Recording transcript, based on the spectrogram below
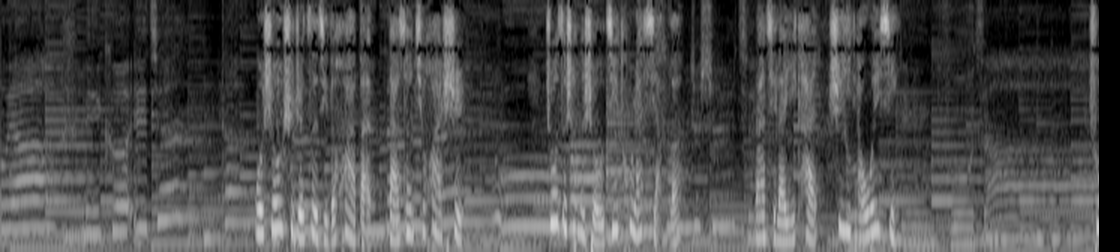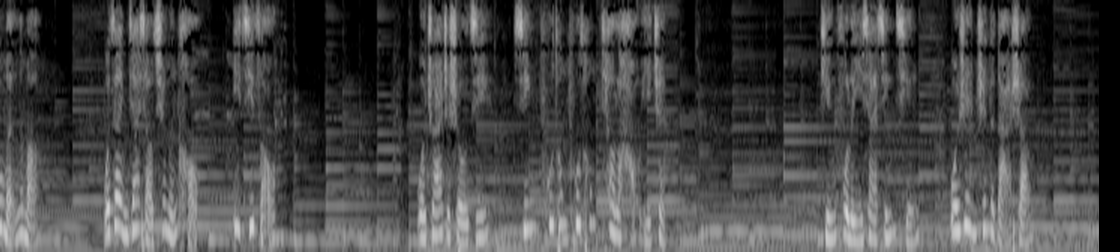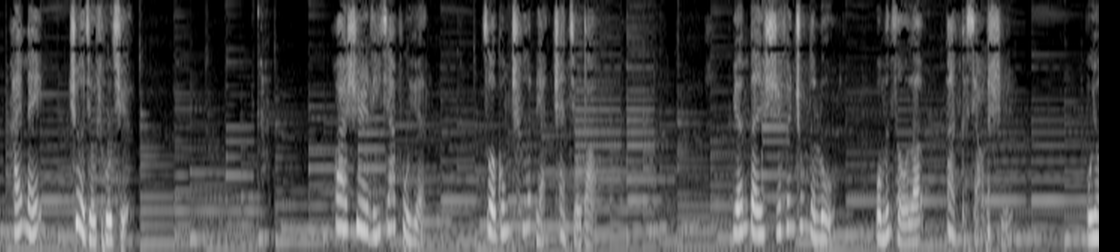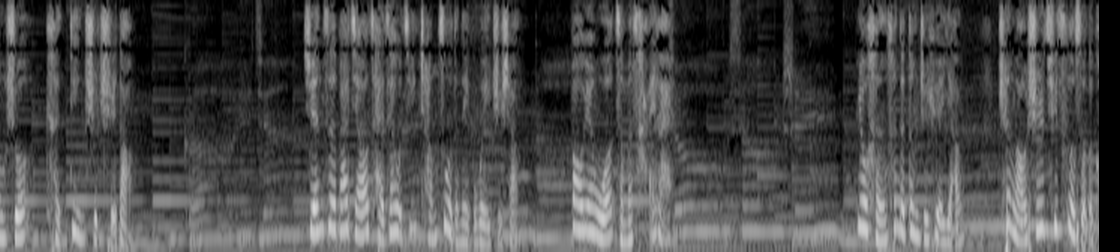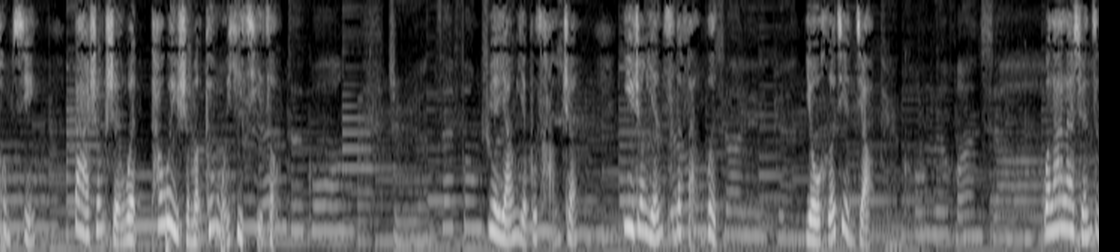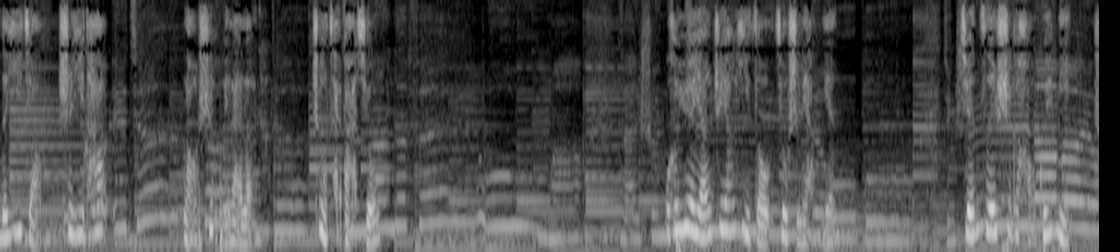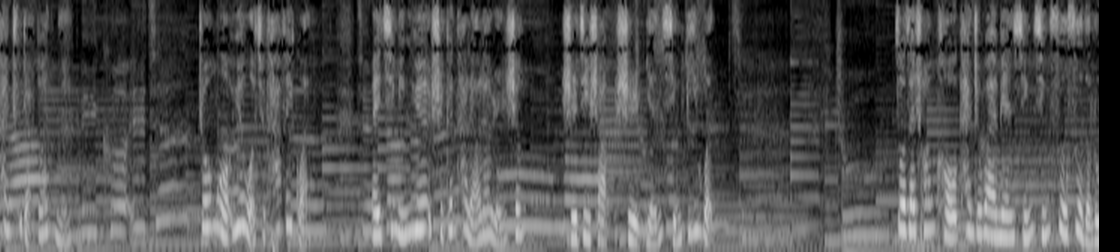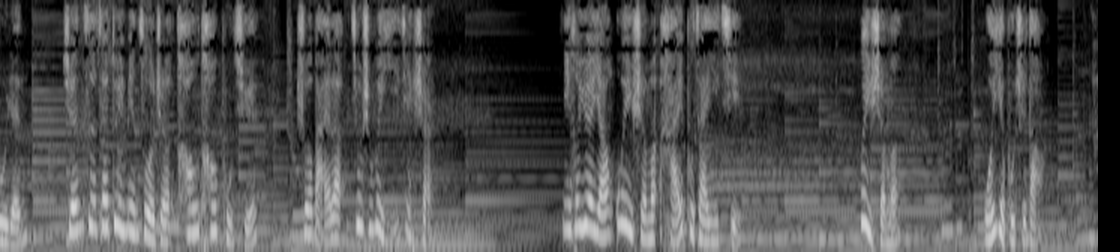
我收拾着自己的画板，打算去画室。桌子上的手机突然响了，拿起来一看，是一条微信。出门了吗？我在你家小区门口，一起走。我抓着手机，心扑通扑通跳了好一阵。平复了一下心情，我认真的打上，还没，这就出去。画室离家不远，坐公车两站就到。原本十分钟的路，我们走了半个小时。不用说，肯定是迟到。玄子把脚踩在我经常坐的那个位置上，抱怨我怎么才来，又狠狠地瞪着岳阳，趁老师去厕所的空隙，大声审问他为什么跟我一起走。岳阳也不藏着，义正言辞的反问：“有何见教？”我拉拉玄子的衣角，示意他：“老师回来了。”这才罢休。我和岳阳这样一走就是两年。玄子是个好闺蜜，看出点端倪。周末约我去咖啡馆，美其名曰是跟他聊聊人生，实际上是严刑逼问。坐在窗口看着外面形形色色的路人，玄子在对面坐着滔滔不绝。说白了就是为一件事儿。你和岳阳为什么还不在一起？为什么？我也不知道。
